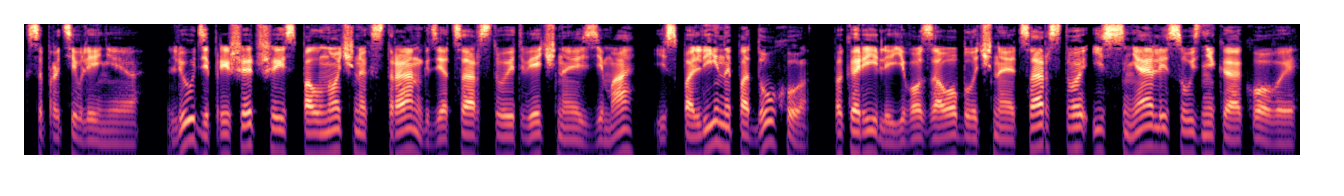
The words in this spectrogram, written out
к сопротивлению. Люди, пришедшие из полночных стран, где царствует вечная зима, исполины по духу, покорили его заоблачное царство и сняли с узника оковы.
